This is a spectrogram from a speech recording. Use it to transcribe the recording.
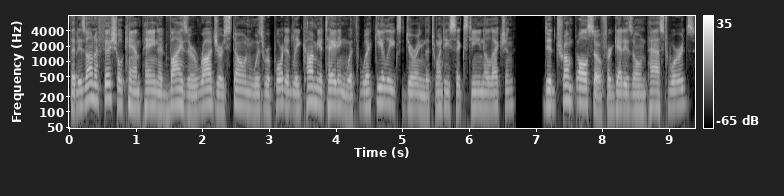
that his unofficial campaign adviser Roger Stone was reportedly commutating with WikiLeaks during the 2016 election? Did Trump also forget his own passwords?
